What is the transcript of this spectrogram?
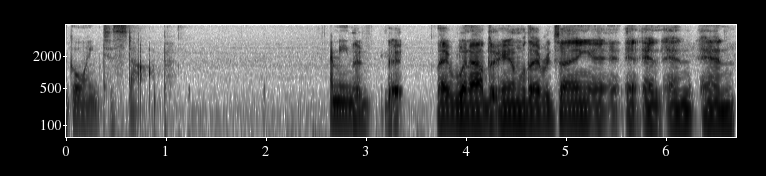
going to stop. I mean, they, they went out to him with everything and, and, and, and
